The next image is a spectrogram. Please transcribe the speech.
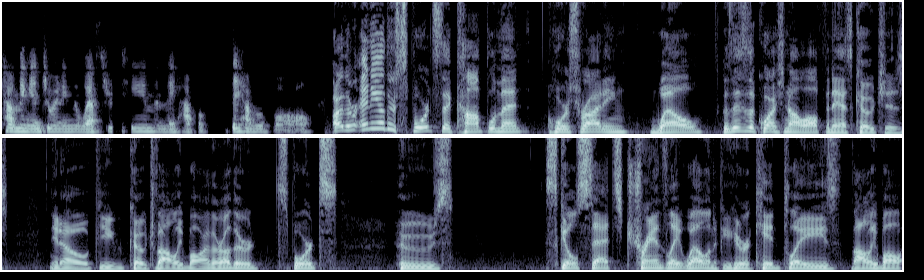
coming and joining the western team and they have a they have a ball. Are there any other sports that complement horse riding well? Because this is a question i'll often ask coaches. You know if you coach volleyball are there other sports whose skill sets translate well? And if you hear a kid plays volleyball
